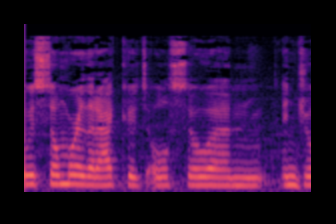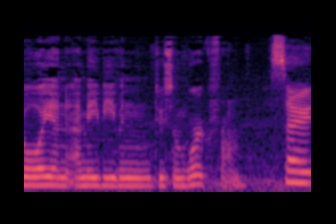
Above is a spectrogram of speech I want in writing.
was somewhere that I could also um, enjoy and, and maybe even do some work from. So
